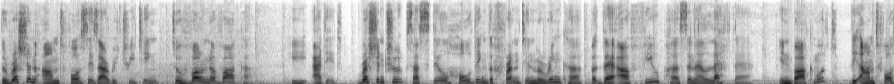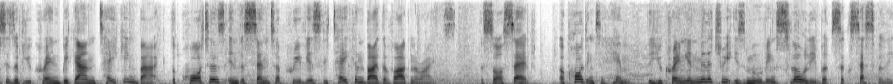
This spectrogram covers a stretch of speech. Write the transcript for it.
The Russian armed forces are retreating to Volnovakha, he added. Russian troops are still holding the front in Marinka, but there are few personnel left there. In Bakhmut, the armed forces of Ukraine began taking back the quarters in the center previously taken by the Wagnerites, the source said. According to him, the Ukrainian military is moving slowly but successfully.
